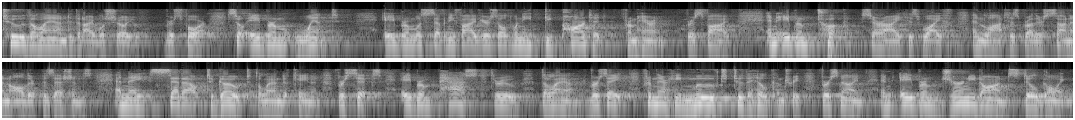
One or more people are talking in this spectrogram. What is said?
to the land that I will show you. Verse 4. So Abram went. Abram was 75 years old when he departed from Haran. Verse 5 And Abram took Sarai his wife, and Lot his brother's son, and all their possessions, and they set out to go to the land of Canaan. Verse 6 Abram passed through the land. Verse 8 From there he moved to the hill country. Verse 9 And Abram journeyed on, still going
